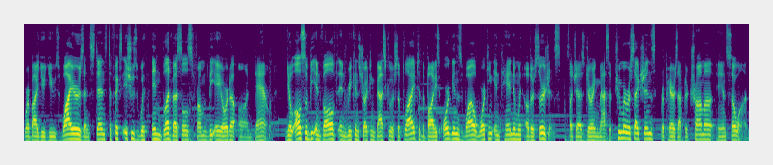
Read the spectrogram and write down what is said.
whereby you use wires and stents to fix issues within blood vessels from the aorta on down. You'll also be involved in reconstructing vascular supply to the body's organs while working in tandem with other surgeons, such as during massive tumor resections, repairs after trauma, and so on.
